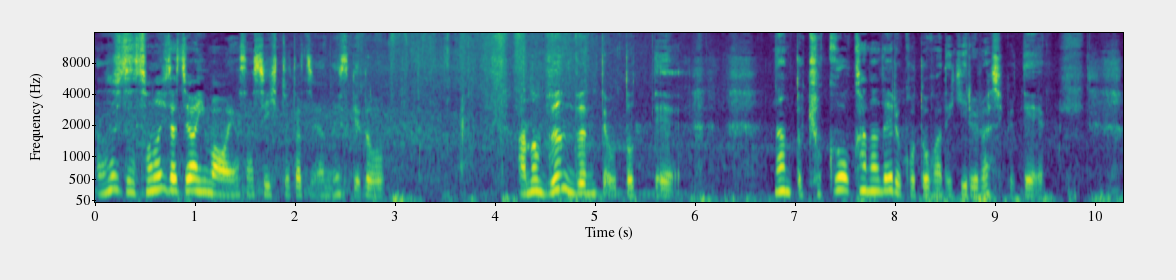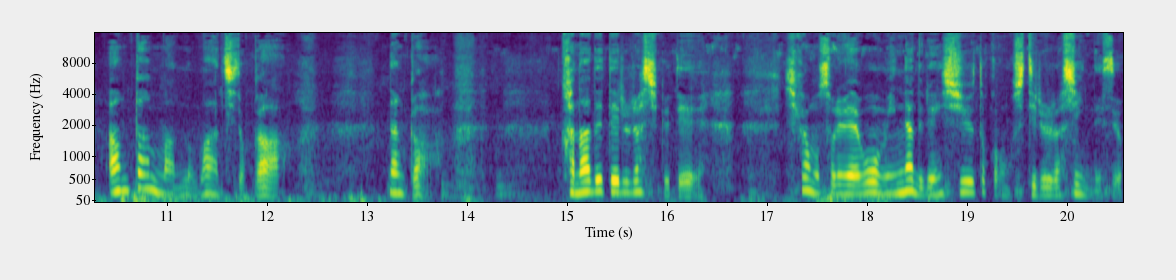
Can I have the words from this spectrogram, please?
あの人その人たちは今は優しい人たちなんですけどあのブンブンって音ってなんと曲を奏でることができるらしくてアンパンマンのマーチとかなんか奏でてるらしくてしかもそれをみんなで練習とかもしてるらしいんですよ。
